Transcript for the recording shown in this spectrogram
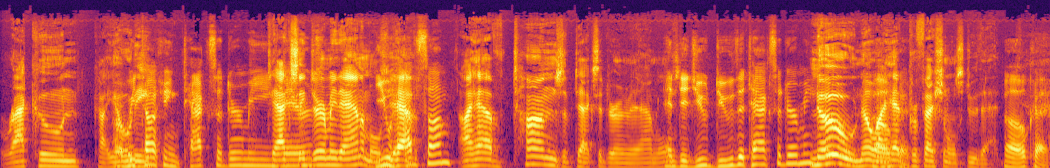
raccoon, coyote. Are we talking taxidermy? Taxidermied bears? animals. You yeah. have some? I have tons of taxidermied animals. And did you do the taxidermy? No, no. Oh, I okay. had professionals do that. Oh, okay.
